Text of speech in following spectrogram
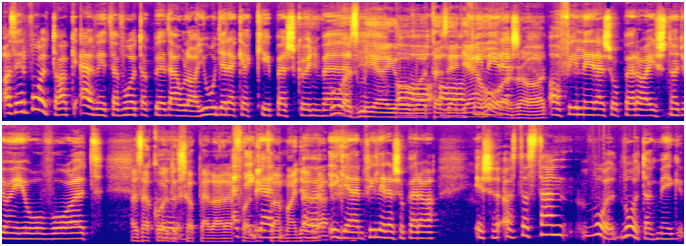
azért voltak, elvétve voltak például a Jó gyerekek képes könyve. Hú, az milyen jó a, volt, az a egy filléres, horror. A filléres opera is nagyon jó volt. Az a koldus opera lefordítva hát igen, magyarra. Igen, filléres opera és azt aztán volt, voltak még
